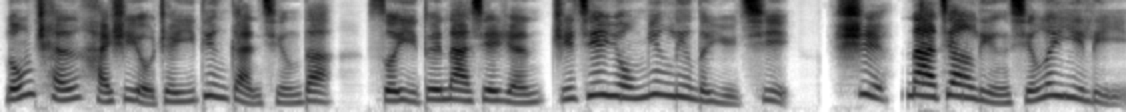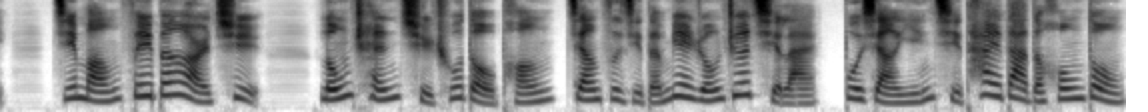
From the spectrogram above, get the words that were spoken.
龙臣还是有着一定感情的，所以对那些人直接用命令的语气。”是。那将领行了一礼，急忙飞奔而去。龙臣取出斗篷，将自己的面容遮起来，不想引起太大的轰动，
